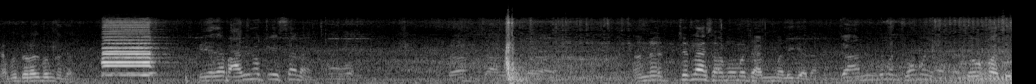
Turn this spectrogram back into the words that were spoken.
આપણું દરવાજો બંધ કરી બે હજાર બાવીસનો કેસ છે ને. અને કેટલા સામોમાં જામીન મળી ગયા હતા? જામીન તો મને છ મહિના તો પછી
